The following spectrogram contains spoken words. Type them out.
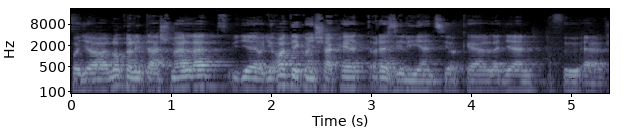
hogy a lokalitás mellett, ugye, hogy a hatékonyság helyett a reziliencia kell legyen a fő elv.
